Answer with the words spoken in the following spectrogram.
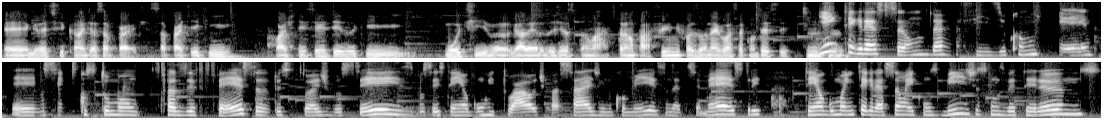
É gratificante essa parte. Essa parte aí que eu acho que tenho certeza que motiva a galera da gestão a trampar firme e fazer o negócio acontecer. Uhum. E a integração da Físio, como é? é? Vocês costumam fazer festas pessoais de vocês? Vocês têm algum ritual de passagem no começo, né, do semestre? Tem alguma integração aí com os bichos, com os veteranos?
